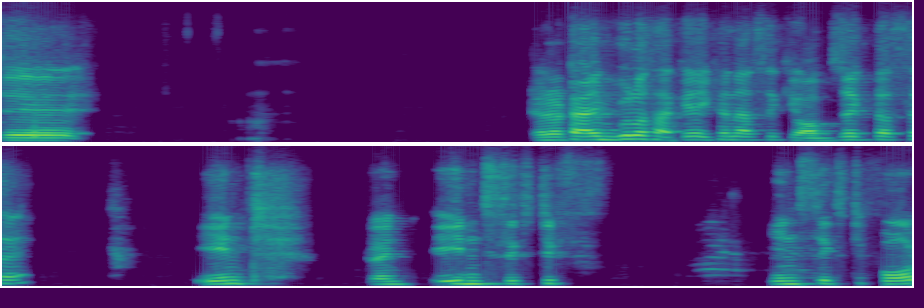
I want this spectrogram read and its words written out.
যে এটা টাইপগুলো থাকে। এখানে আছে কি? অবজেক্ট আছে int int sixty int sixty four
